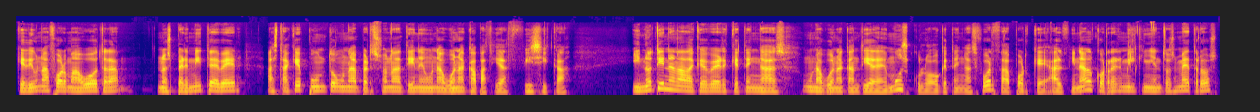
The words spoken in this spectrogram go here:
que de una forma u otra nos permite ver hasta qué punto una persona tiene una buena capacidad física. Y no tiene nada que ver que tengas una buena cantidad de músculo o que tengas fuerza, porque al final correr 1500 metros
